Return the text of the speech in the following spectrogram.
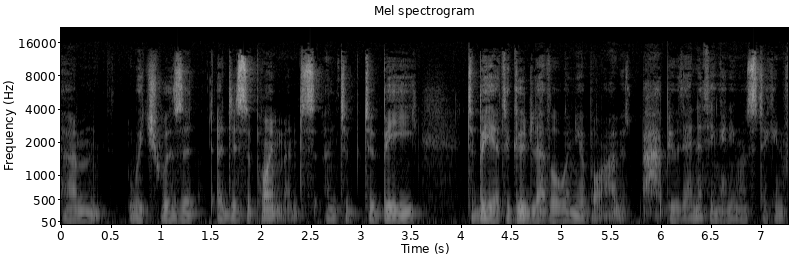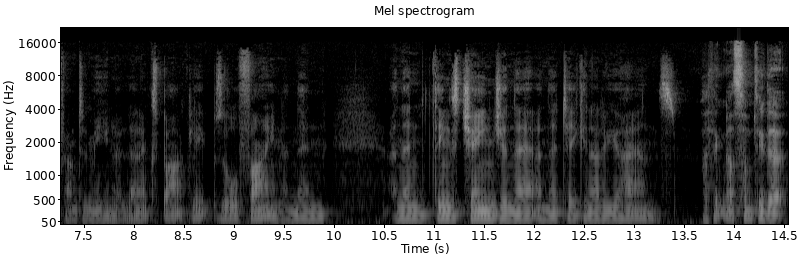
um, which was a, a disappointment. And to, to be to be at a good level when you're, boy I was happy with anything anyone stick in front of me. You know, Lennox Berkeley, it was all fine. And then and then things change and they're, and they're taken out of your hands. I think that's something that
